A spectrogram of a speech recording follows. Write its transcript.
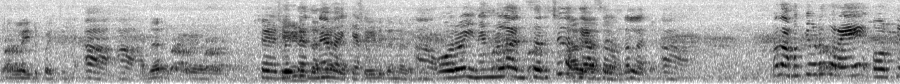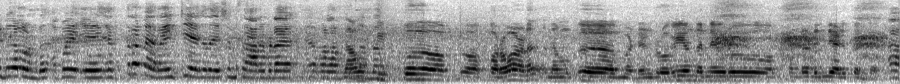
സൺലൈറ്റ് പറ്റില്ല. അത് ഷെയ്ഡിൽ തന്നെ വയ്ക്കാം ഓരോ ഇനങ്ങളനുസരിച്ച് അനുസരിച്ച് അല്ലേ? ആ. അപ്പൊ നമുക്കിവിടെ കുറേ ഓർക്കിഡുകളുണ്ട്. അപ്പൊ എത്ര വെറൈറ്റി ഏകദേശം സാർ ഇവിടെ വളർത്തുന്നുണ്ട് കുറവാണ്. നമുക്ക് ഡെൻഡ്രോബിയം തന്നെ ഒരു ഹൺഡ്രഡിന്റെ അടുത്തുണ്ട്. ആ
